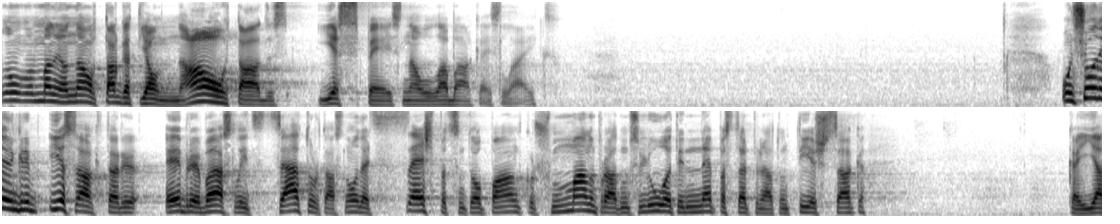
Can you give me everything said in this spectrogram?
nu, man jau nav, tagad jau nav tādas iespējas, nav labākais laiks. Un šodien gribu iesākt ar ebreju vēstulītes 4. nodaļas 16. pāntu, kurš, manuprāt, mums ļoti nepastarpināti un tieši saka, ka, ja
